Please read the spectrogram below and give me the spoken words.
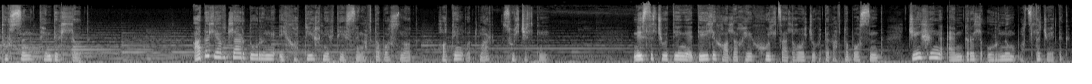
төрсэн тэмдэглэлүүд. Адал явдлаар дүүрэн их хотынхныг тийсэн автобуснууд хотын гудмаар сүлжилтэнэ. Нийслэлчүүдийн дийлэх олонхийг хүл залгуулж өгдөг автобусанд жинхэнэ амьдрал өрнөн буцлаж байдаг.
